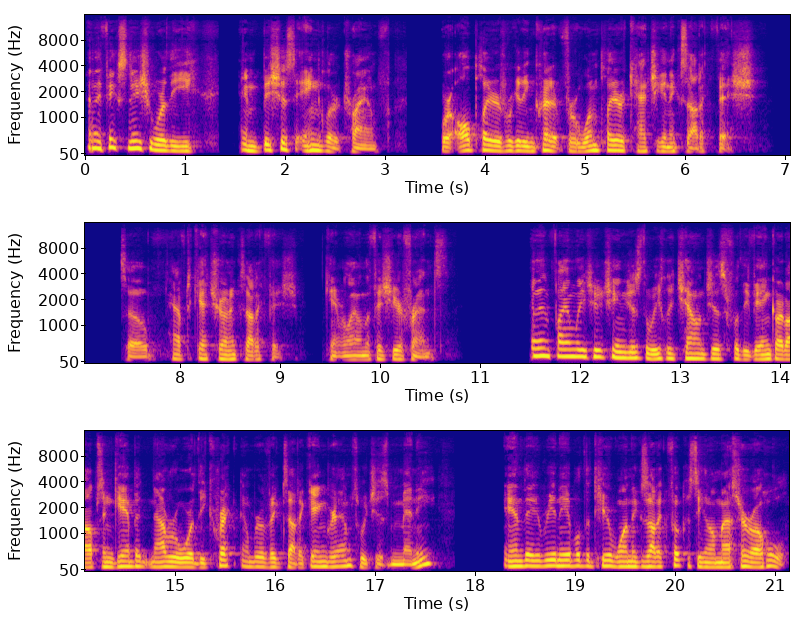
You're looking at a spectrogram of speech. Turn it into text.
And they fixed an issue where the Ambitious Angler Triumph where all players were getting credit for one player catching an exotic fish. So, have to catch your own exotic fish. Can't rely on the fish of your friends. And then finally, two changes. The weekly challenges for the Vanguard Ops and Gambit now reward the correct number of exotic engrams, which is many. And they re enabled the Tier 1 exotic focusing on Master Rahool,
